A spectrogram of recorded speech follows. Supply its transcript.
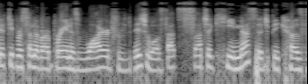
50% of our brain is wired for visuals. That's such a key message because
